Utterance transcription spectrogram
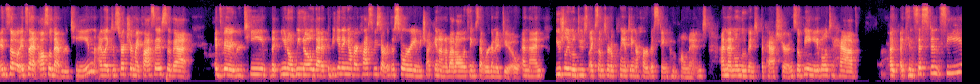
And so it's that also that routine. I like to structure my classes so that it's very routine that you know we know that at the beginning of our class we start with a story and we check in on about all the things that we're going to do and then usually we'll do like some sort of planting or harvesting component and then we'll move into the pasture. And so being able to have a, a consistency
